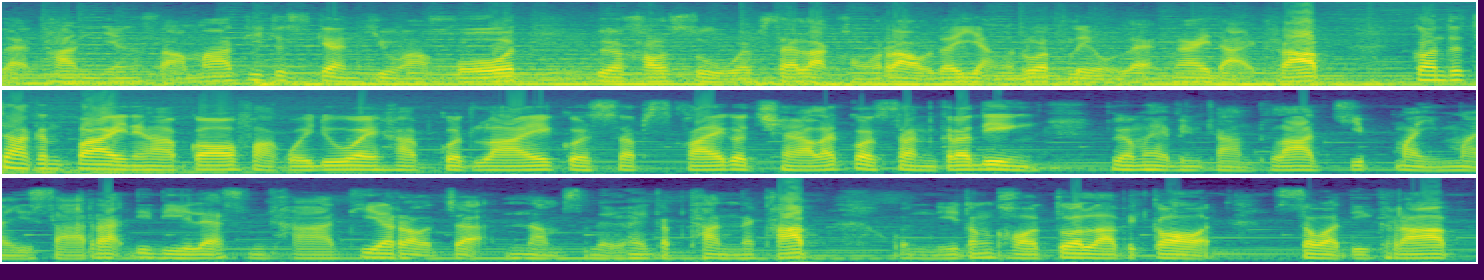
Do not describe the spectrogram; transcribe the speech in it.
และท่านยังสามารถที่จะสแกน QR code เพื่อเข้าสู่เว็บไซต์หลักของเราได้อย่างรวดเร็วและง่ายดายครับ ก่อนจะจากกันไปนะครับ ก็ฝากไว้ด้วยครับ กดไลค์กด Subscribe กดแชร์และกดสั่นกระดิ่ง เพื่อไม่ให้เป็นการพลาดคลิปใหม่ๆ สาระดีๆ และสินค้าที่เราจะนำเสนอให้กับท่านนะครับ วันนี้ต้องขอตัวลาไปก่อน สวัสดีครับ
